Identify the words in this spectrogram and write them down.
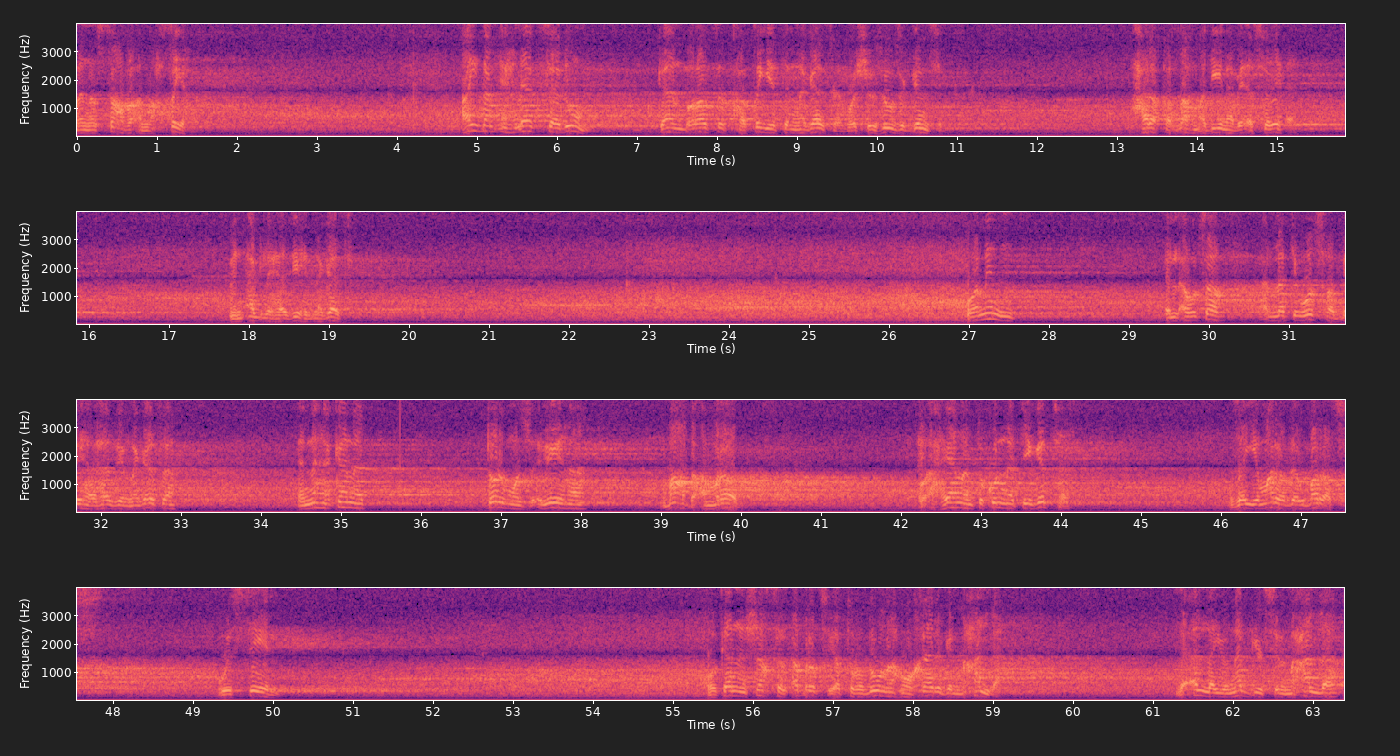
من الصعب أن نحصيها أيضا إهلاك سادوم كان براسة خطية النجاسة والشذوذ الجنسي. حرق الله مدينة بأسرها. من أجل هذه النجاسة ومن الأوصاف التي وصفت بها هذه النجاسة إنها كانت ترمز إليها بعض أمراض وأحيانا تكون نتيجتها. زي مرض البرص والسيل. وكان الشخص الأبرص يطردونه خارج المحلة. لئلا ينجس المحلة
